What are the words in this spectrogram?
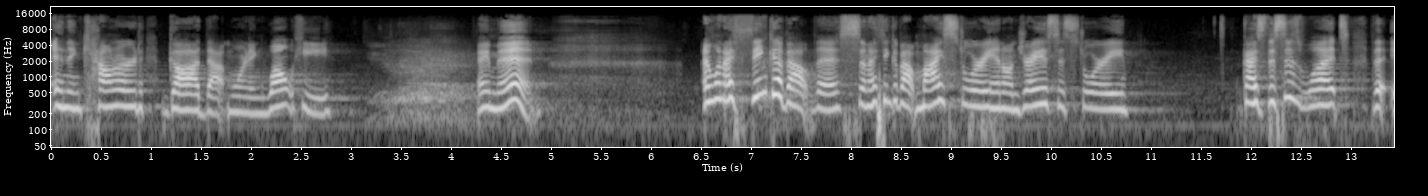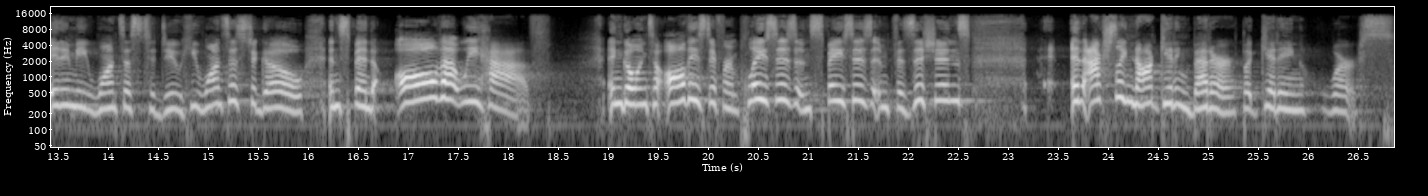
and encountered God that morning, won't he? Amen. And when I think about this, and I think about my story and Andreas' story, Guys, this is what the enemy wants us to do. He wants us to go and spend all that we have and going to all these different places and spaces and physicians and actually not getting better, but getting worse.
